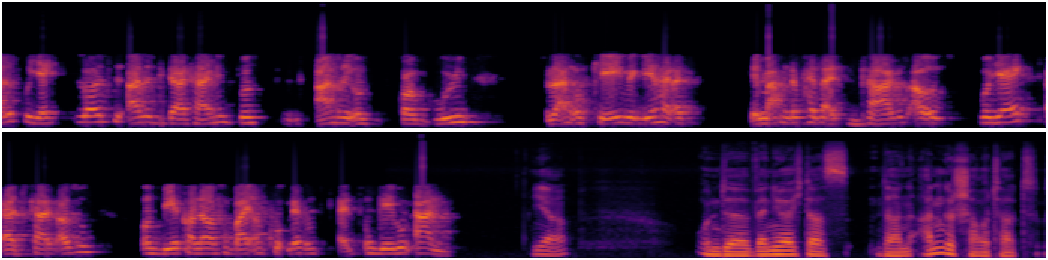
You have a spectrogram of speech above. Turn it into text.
alle Projektleute, alle, die da teilnehmen, plus André und Frau Grün, sagen, okay, wir gehen halt als, wir machen das halt als Tagesausprojekt, als Tagesausflug und wir kommen dann vorbei und gucken das als Umgebung an. Ja. Und äh, wenn ihr euch das dann angeschaut habt,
